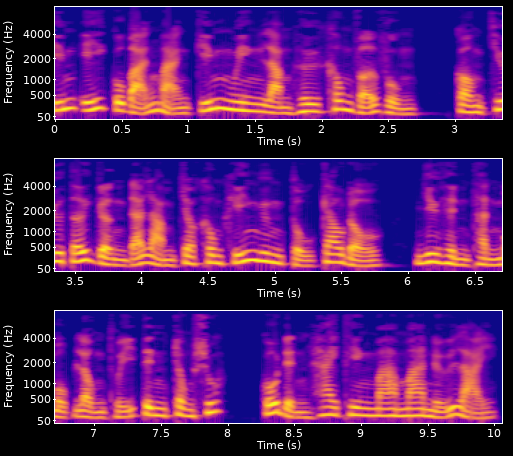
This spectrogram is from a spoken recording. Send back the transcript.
Kiếm ý của bản mạng kiếm nguyên làm hư không vỡ vụn, còn chưa tới gần đã làm cho không khí ngưng tụ cao độ, như hình thành một lồng thủy tinh trong suốt, cố định hai thiên ma ma nữ lại.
